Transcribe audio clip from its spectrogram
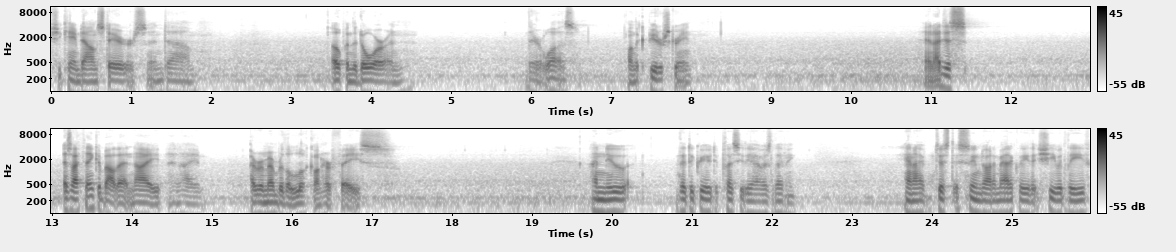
she came downstairs and um, opened the door and there it was on the computer screen. And I just, as I think about that night, and I, I remember the look on her face. I knew the degree of duplicity I was living. And I just assumed automatically that she would leave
